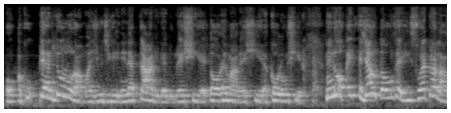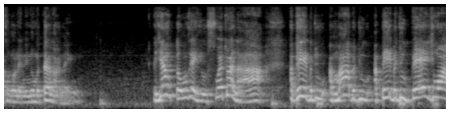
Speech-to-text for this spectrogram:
ဟိုအခုပြန်လွတ်လို့တော့မှ UG တွေအနေနဲ့ကနေတဲ့လူလည်းရှိတယ်တော်ထဲမှာလည်းရှိတယ်အကုန်လုံးရှိတယ်နင်တို့အဲ့အယောက်30ကြီးဆွဲတွက်လာဆိုတော့လည်းနင်တို့မတက်လာနိုင်ဘူးအယောက်30ယူဆွဲထွက်လာအဖေဘဒူအမဘဒူအဖေဘဒူဘဲရွာ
